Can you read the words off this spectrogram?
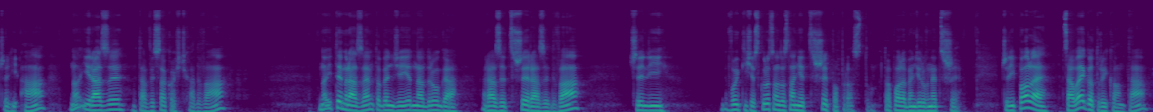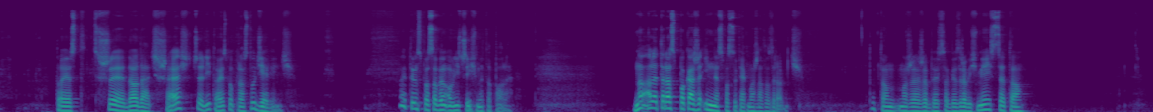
czyli A, no i razy ta wysokość H2. No i tym razem to będzie 1 druga razy 3 razy 2, czyli dwójki się skrócą, zostanie 3 po prostu. To pole będzie równe 3. Czyli pole całego trójkąta to jest 3 dodać 6, czyli to jest po prostu 9. No i tym sposobem obliczyliśmy to pole. No ale teraz pokażę inny sposób, jak można to zrobić. To, to może, żeby sobie zrobić miejsce, to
